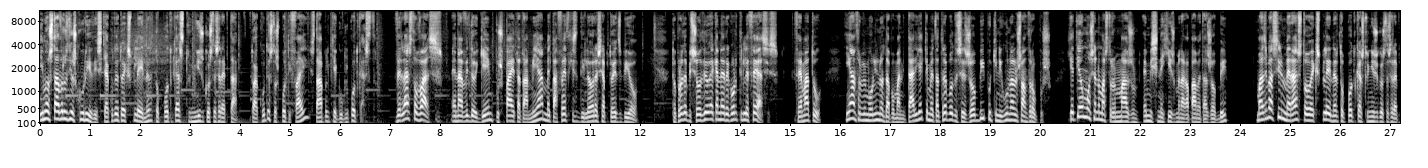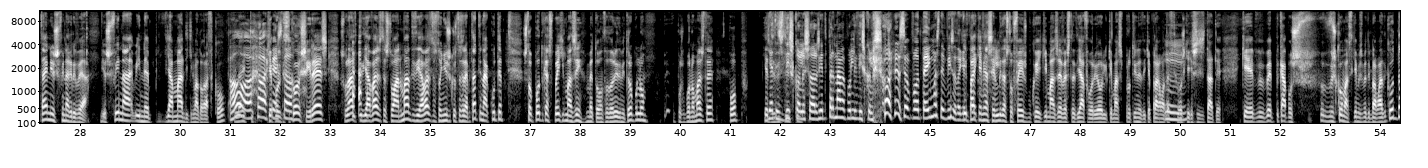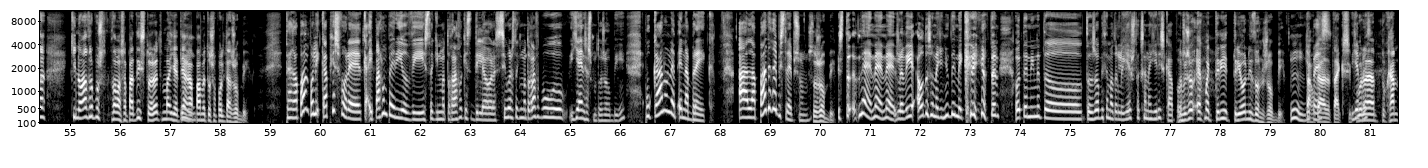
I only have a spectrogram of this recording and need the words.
Είμαι ο Σταύρος Διοσκουρίδης και ακούτε το Explainer, το podcast του News 24 Το ακούτε στο Spotify, στα Apple και Google Podcast. The Last of Us, ένα video game που σπάει τα ταμεία, μεταφέρθηκε στην τηλεόραση από το HBO. Το πρώτο επεισόδιο έκανε ρεκόρ τηλεθέασης. Θέμα του. Οι άνθρωποι μολύνονται από μανιτάρια και μετατρέπονται σε ζόμπι που κυνηγούν άλλους ανθρώπους. Γιατί όμως ενώ μας τρομάζουν, εμείς συνεχίζουμε να αγαπάμε τα ζόμπι; Μαζί μας σήμερα στο Explainer, το podcast του News 24 είναι η Ιωσήφινα Γρυβαία. Η Ιωσήφινα είναι διαμάντη κινηματογραφικό oh, oh, και πολιτιστικός, σειρές. Σου λέει τη διαβάζετε στο Unman, τη διαβάζετε στο News 24 την ακούτε στο podcast που έχει μαζί με τον Θοδωρή Δημητρόπουλο. Πώ ονομάζεται, Pop για, για τις δύσκολες ώρες. Γιατί περνάμε πολύ δύσκολες ώρες. Οπότε είμαστε πίσω εδώ και Υπάρχει και μια σελίδα στο Facebook εκεί μαζεύεστε διάφοροι όλοι και μας προτείνετε και πράγματα mm. ευτυχώς και συζητάτε. Και ε, ε, κάπως βρισκόμαστε κι εμείς με την πραγματικότητα. Και είναι ο άνθρωπος που θα μας απαντήσει το ερώτημα γιατί mm. αγαπάμε τόσο πολύ τα ζόμπι. Τα αγαπάμε πολύ. Κάποιες φορές υπάρχουν περίοδοι στον κινηματογράφο και στην τηλεόραση, σίγουρα στον κινηματογράφο που γέννησε, ας πούμε, το ζόμπι, που κάνουν ένα break. Αλλά πάντα θα επιστρέψουν. Στο ζόμπι. Στο... Ναι, ναι, ναι. Δηλαδή, όντως αναγεννιούνται οι νεκροί όταν, όταν είναι το, το ζόμπι θεματολογία σου, θα ξαναγυρίσει κάπως. Νομίζω έχουμε τρι, τριών ειδών ζόμπι. Mm, τα έχω κατατάξει.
